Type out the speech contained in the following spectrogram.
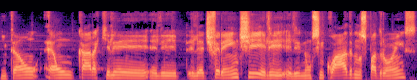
Então, é um cara que ele, ele, ele é diferente, ele, ele não se enquadra nos padrões,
